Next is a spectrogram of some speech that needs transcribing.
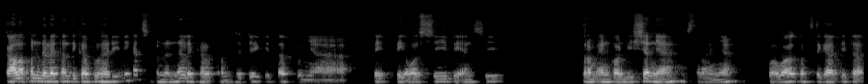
kalau pendeletan 30 hari ini kan sebenarnya legal term. Jadi kita punya TOC, TNC, term and condition ya istilahnya bahwa ketika tidak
